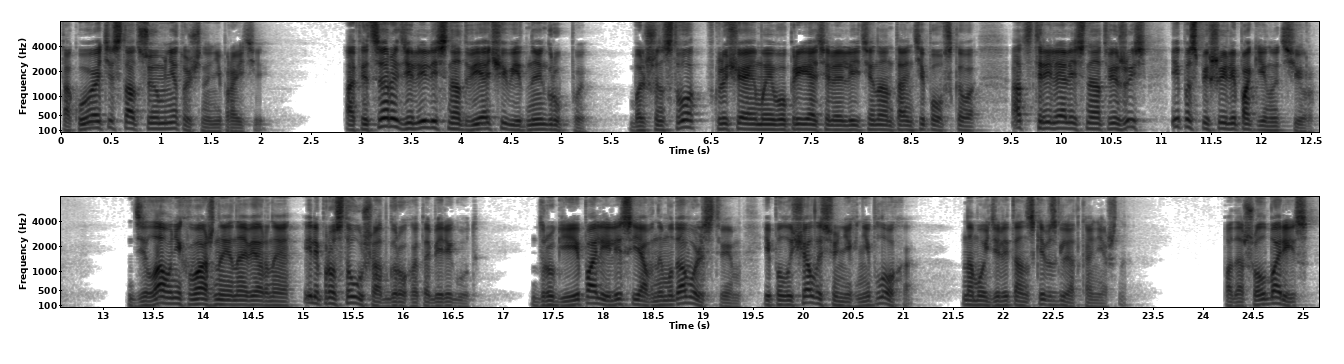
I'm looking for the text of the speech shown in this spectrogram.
Такую аттестацию мне точно не пройти. Офицеры делились на две очевидные группы. Большинство, включая моего приятеля лейтенанта Антиповского, отстрелялись на «отвяжись» и поспешили покинуть Сир. Дела у них важные, наверное, или просто уши от грохота берегут. Другие полили с явным удовольствием, и получалось у них неплохо. На мой дилетантский взгляд, конечно. Подошел Борис,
